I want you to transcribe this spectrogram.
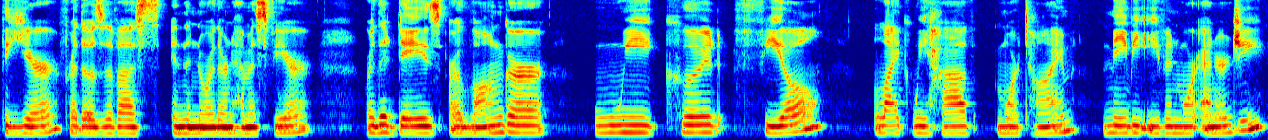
the year for those of us in the northern hemisphere where the days are longer we could feel like we have more time maybe even more energy.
